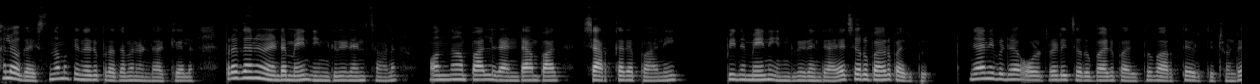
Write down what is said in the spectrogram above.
ഹലോ ഗൈസ് നമുക്കിന്നൊരു പ്രഥമൻ ഉണ്ടാക്കിയാലോ? പ്രഥമന് വേണ്ട മെയിൻ ഇൻഗ്രീഡിയൻസ് ആണ് ഒന്നാം പാൽ രണ്ടാം പാൽ ശർക്കര പാനി പിന്നെ മെയിൻ ഇൻഗ്രീഡിയന്റ് ആയ ചെറുപയർ പരിപ്പ്. ഞാനിവിടെ ഓൾറെഡി ചെറുപയർ പരിപ്പ് വറുത്തെടുത്തിട്ടുണ്ട്.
